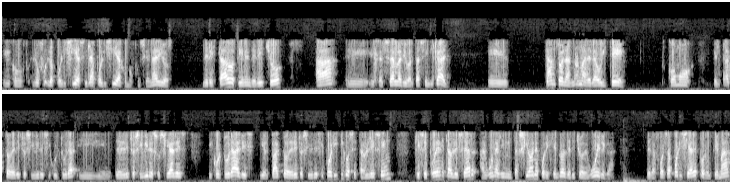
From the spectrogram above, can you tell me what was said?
eh, los, policías y las policías como funcionarios del Estado tienen derecho a eh, ejercer la libertad sindical. Eh, tanto las normas de la OIT como el Pacto de Derechos Civiles y Cultura y de Derechos Civiles, Sociales y Culturales y el Pacto de Derechos Civiles y Políticos establecen que se pueden establecer algunas limitaciones, por ejemplo, al derecho de huelga de las fuerzas policiales por un tema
